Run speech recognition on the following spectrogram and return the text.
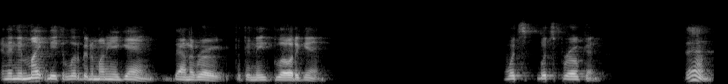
And then they might make a little bit of money again down the road, but then they blow it again. What's what's broken? Them.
